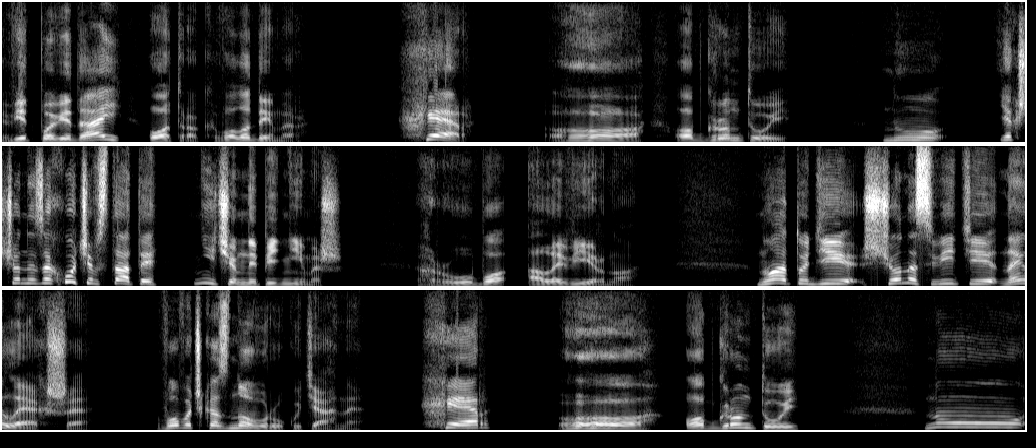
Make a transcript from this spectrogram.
Відповідай, отрок, Володимир. Хер. О, обґрунтуй. Ну, якщо не захоче встати, нічим не піднімеш. Грубо, але вірно. Ну, а тоді, що на світі найлегше? Вовочка знову руку тягне. Хер. О, обґрунтуй. Ну,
